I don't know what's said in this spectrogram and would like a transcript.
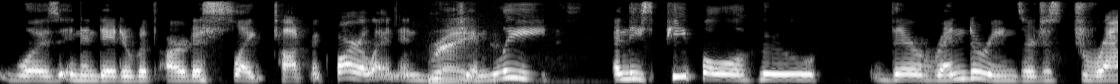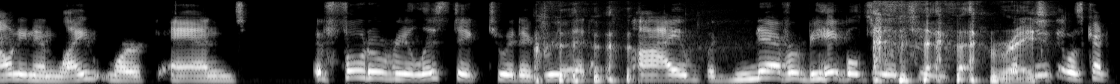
was inundated with artists like Todd McFarlane and Right. Jim Lee, and these people who their renderings are just drowning in line work and photorealistic to a degree that I would never be able to achieve. I right. think it was kind of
